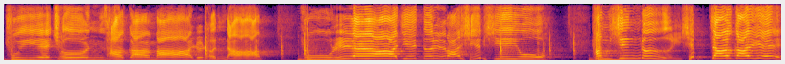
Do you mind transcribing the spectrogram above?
주의 전사가 말을 한다. 굴레아지들 마십시오. 당신들이 십자가에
